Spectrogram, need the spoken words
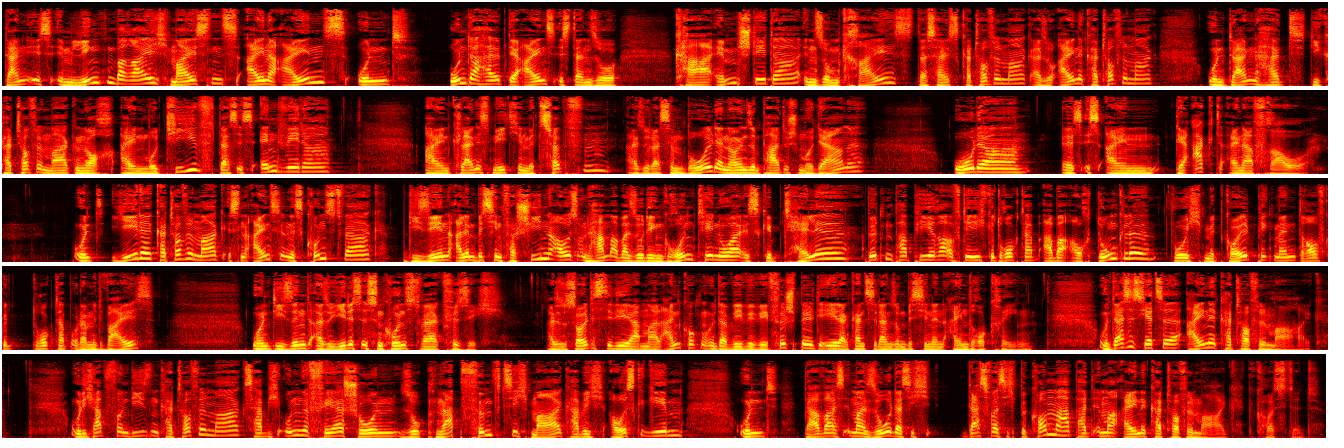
dann ist im linken Bereich meistens eine Eins und unterhalb der Eins ist dann so KM steht da in so einem Kreis, das heißt Kartoffelmark, also eine Kartoffelmark. Und dann hat die Kartoffelmark noch ein Motiv, das ist entweder ein kleines Mädchen mit Zöpfen, also das Symbol der neuen sympathischen Moderne, oder es ist ein, der Akt einer Frau. Und jede Kartoffelmark ist ein einzelnes Kunstwerk. Die sehen alle ein bisschen verschieden aus und haben aber so den Grundtenor. Es gibt helle Büttenpapiere, auf die ich gedruckt habe, aber auch dunkle, wo ich mit Goldpigment drauf gedruckt habe oder mit Weiß. Und die sind, also jedes ist ein Kunstwerk für sich. Also solltest du dir ja mal angucken unter www.fischbild.de, dann kannst du dann so ein bisschen einen Eindruck kriegen. Und das ist jetzt eine Kartoffelmark. Und ich habe von diesen Kartoffelmarks habe ich ungefähr schon so knapp 50 Mark habe ich ausgegeben und da war es immer so, dass ich das, was ich bekommen habe, hat immer eine Kartoffelmark gekostet.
